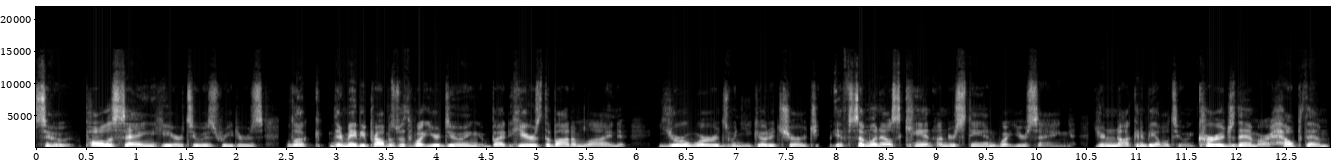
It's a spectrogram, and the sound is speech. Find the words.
So, Paul is saying here to his readers look, there may be problems with what you're doing, but here's the bottom line. Your words when you go to church, if someone else can't understand what you're saying, you're not going to be able to encourage them or help them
